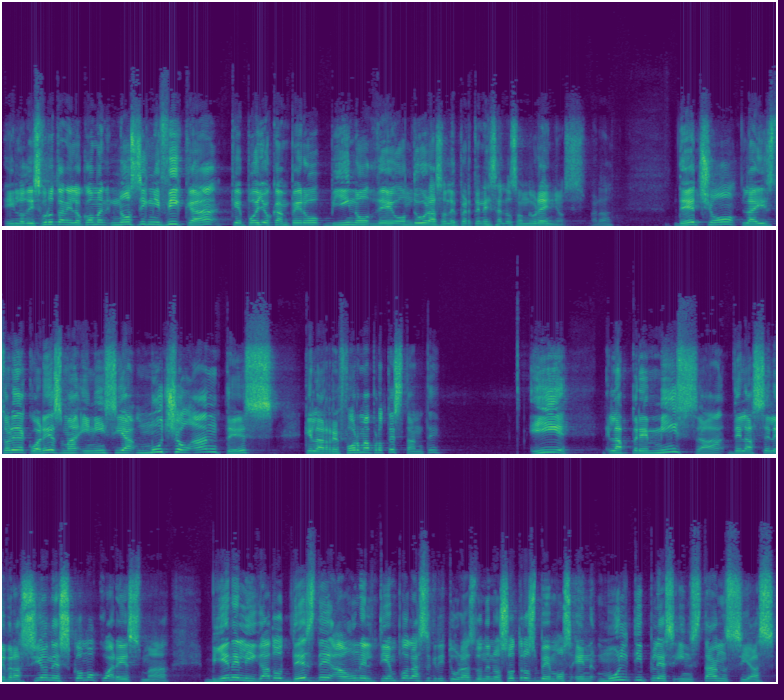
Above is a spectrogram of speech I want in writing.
y lo disfrutan y lo comen, no significa que pollo campero vino de Honduras o le pertenece a los hondureños. De hecho, la historia de Cuaresma inicia mucho antes que la reforma protestante y la premisa de las celebraciones como Cuaresma viene ligado desde aún el tiempo de las escrituras, donde nosotros vemos en múltiples instancias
